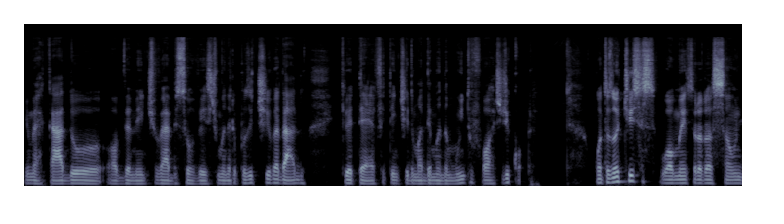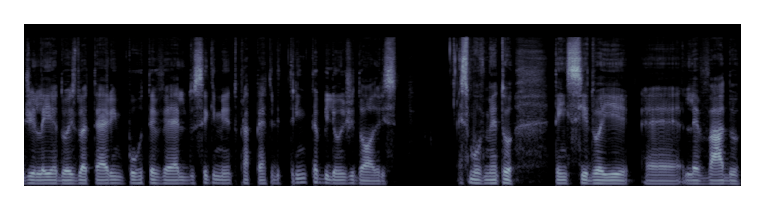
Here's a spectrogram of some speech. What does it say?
e o mercado, obviamente, vai absorver isso de maneira positiva, dado que o ETF tem tido uma demanda muito forte de compra. Quanto às notícias, o aumento da adoção de Layer 2 do Ethereum empurra o TVL do segmento para perto de 30 bilhões de dólares. Esse movimento tem sido aí é, levado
